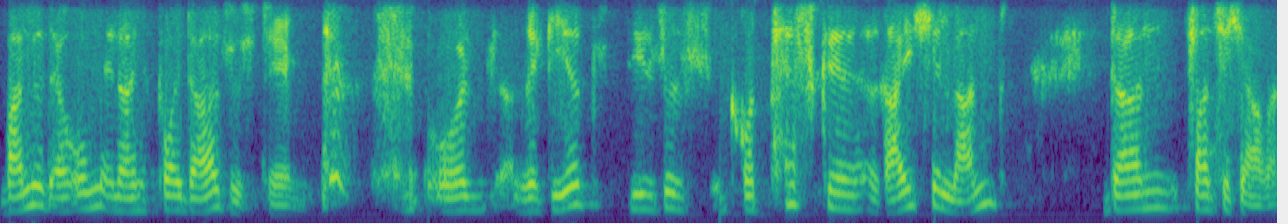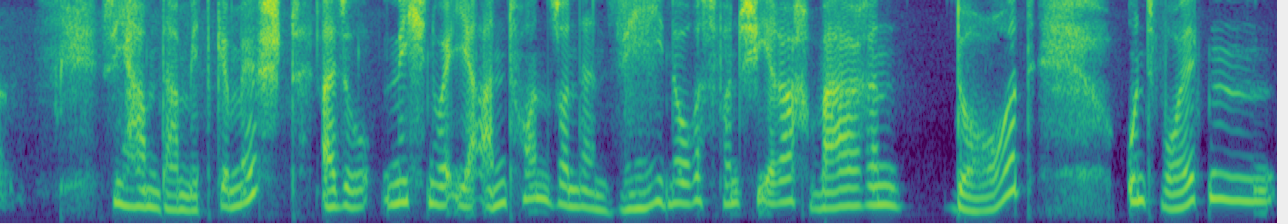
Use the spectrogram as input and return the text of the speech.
wandelt er um in ein Feudalsystem und regiert dieses groteske, reiche Land dann 20 Jahre. Sie haben da mitgemischt, also nicht nur Ihr Anton, sondern Sie, Norris von Schirach, waren dort und wollten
